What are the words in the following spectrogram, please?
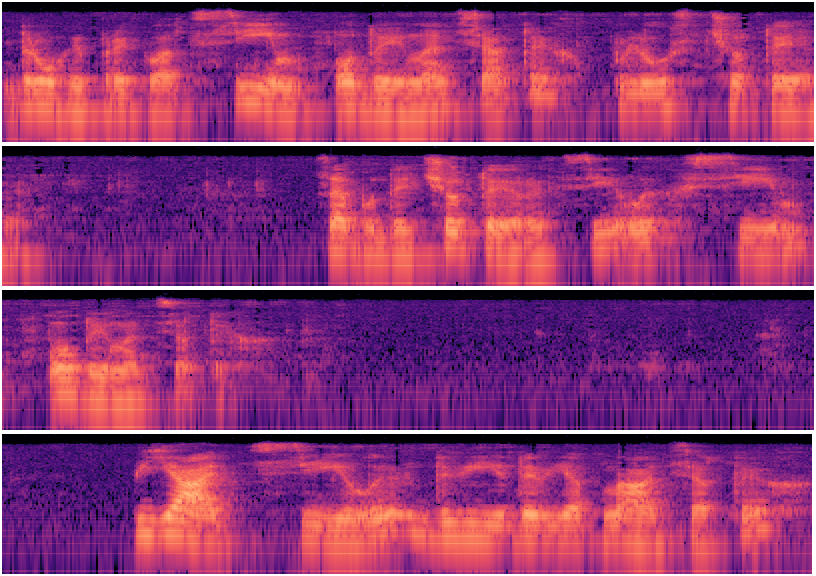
Другий приклад 7 одинадцятих плюс 4. Це буде 4,7 одинадцятих. 5,2 дев'ятнадцятих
